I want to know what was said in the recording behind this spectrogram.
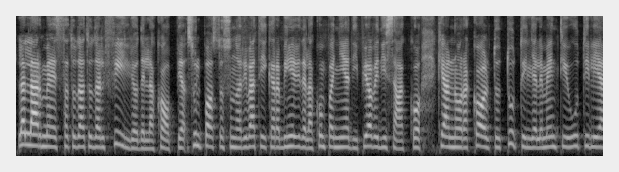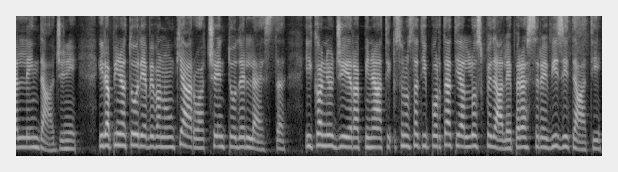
L'allarme è stato dato dal figlio della coppia, sul posto sono arrivati i carabinieri della compagnia di Piove di Sacco che hanno raccolto tutti gli elementi utili alle indagini. I rapinatori avevano un chiaro accento dell'est. I coniugi rapinati sono stati portati all'ospedale per essere visitati.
